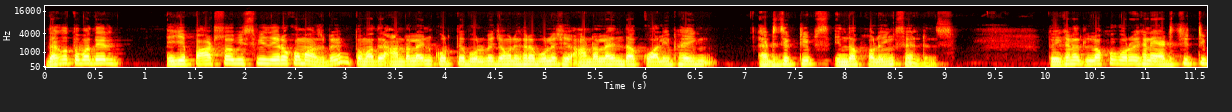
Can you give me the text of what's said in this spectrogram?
দেখো তোমাদের এই যে পার্টস অফ স্পিচ এরকম আসবে, তোমাদের আন্ডারলাইন করতে বলবে, যেমন এখানে বলেছে underline the qualifying adjectives in the following sentence তো এখানে লক্ষ্য করো, এখানে অ্যাডজেক্টিভ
